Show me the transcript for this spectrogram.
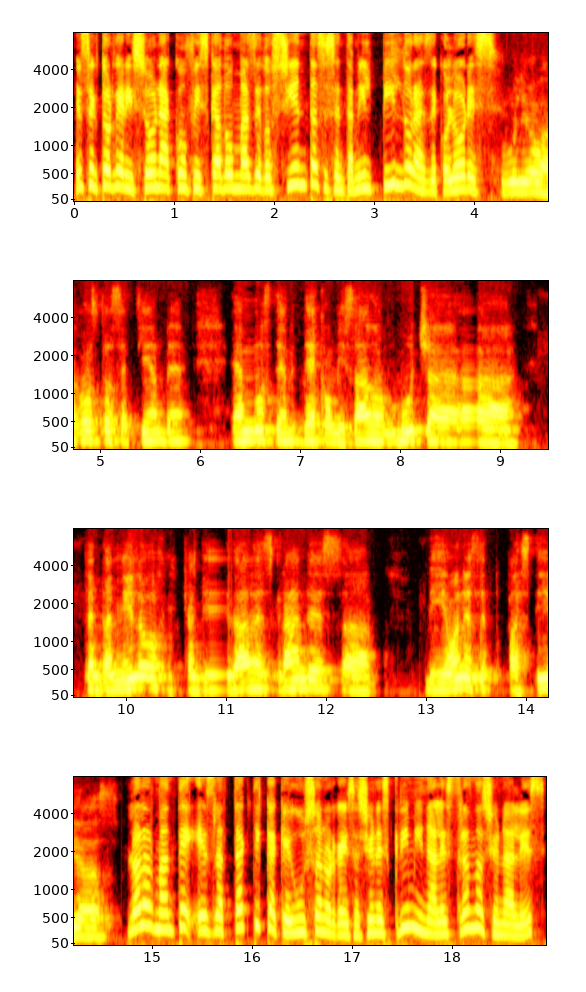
El sector de Arizona ha confiscado más de 260 mil píldoras de colores. Julio, agosto, septiembre hemos decomisado mucha uh, fentanilo, cantidades grandes. Uh, millones de pastillas. Lo alarmante es la táctica que usan organizaciones criminales transnacionales,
